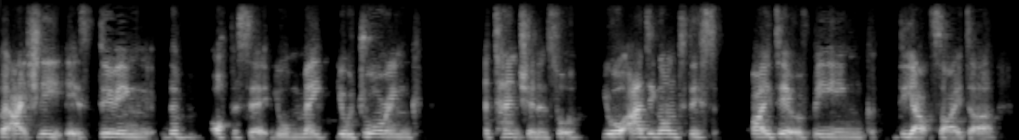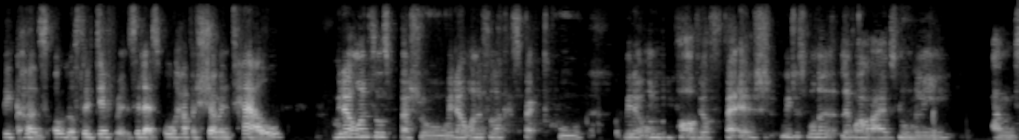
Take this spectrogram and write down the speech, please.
But actually it's doing the opposite. You're make you're drawing attention and sort of you're adding on to this idea of being the outsider because oh you're so different. So let's all have a show and tell We don't want to feel special. We don't want to feel like a spectacle. We don't want to be part of your fetish. We just want to live our lives normally and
